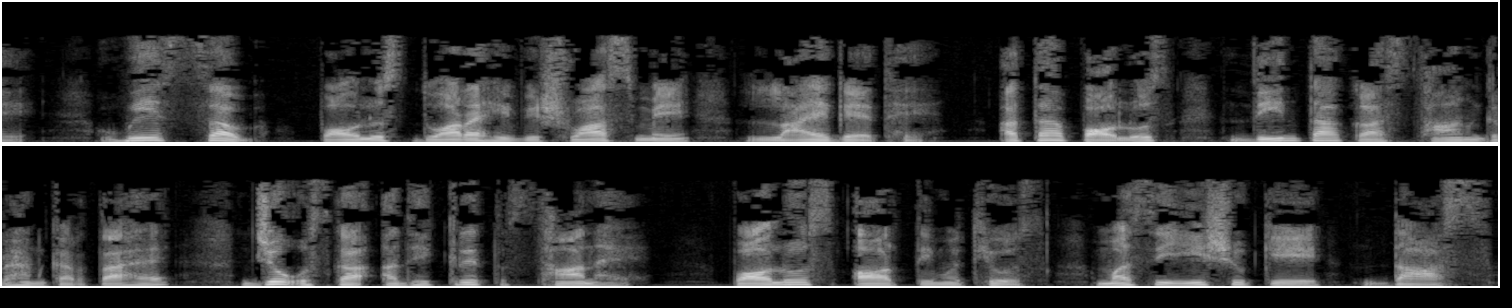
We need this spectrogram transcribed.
थे। वे सब पौलुस द्वारा ही विश्वास में लाए गए थे। अतः पौलुस दीनता का स्थान ग्रहण करता है, जो उसका अधिकृत स्थान है। पौलुस और तिमोथियस मसीह यीशु के दास।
